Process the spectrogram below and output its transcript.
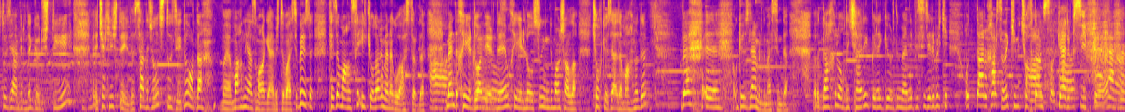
studiyanın birində görüşdük. E, çəkiliş deyildi. Sadəcə olaraq studiya idi. Orada e, mahnı yazmağa gəlmişdi Vasif bəy. Özü təzə mahnısı ilk olaraq mənə qulaq asdırdı. Mən də xeyir dua verdim. Xeyirli olsun. İndi maşallah çox gözəl də mahnıdır. Və e, gözləmirdim əslində. Daxil oldu içəri, belə gördü məni. Bilsin elə bir ki, o darıxarsan da kimi çoxdan qəribsiyib də. Hə, hə, hə.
